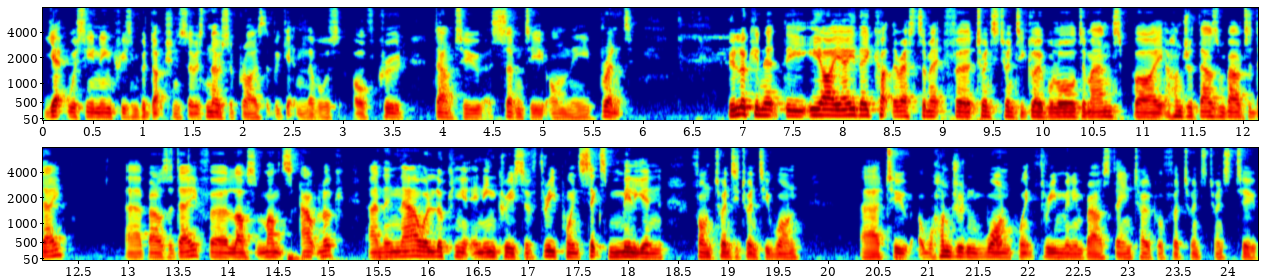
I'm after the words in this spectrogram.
Yet we're seeing an increase in production, so it's no surprise that we're getting levels of crude down to 70 on the Brent. If you're looking at the EIA, they cut their estimate for 2020 global oil demand by 100,000 barrels a day, uh, barrels a day for last month's outlook, and then now we're looking at an increase of 3.6 million from 2021 uh, to 101.3 million barrels a day in total for 2022.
